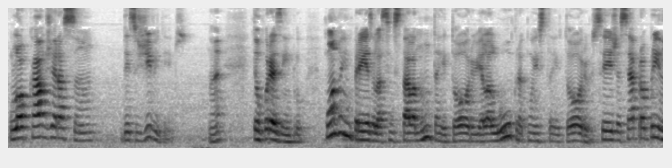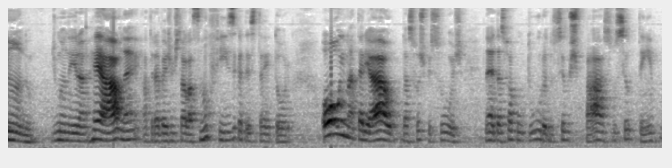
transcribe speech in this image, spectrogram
o local de geração desses dividendos. Né? Então, por exemplo, quando a empresa ela se instala num território e ela lucra com esse território, seja se apropriando de maneira real, né, através de instalação física desse território, ou imaterial das suas pessoas, né, da sua cultura, do seu espaço, do seu tempo,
